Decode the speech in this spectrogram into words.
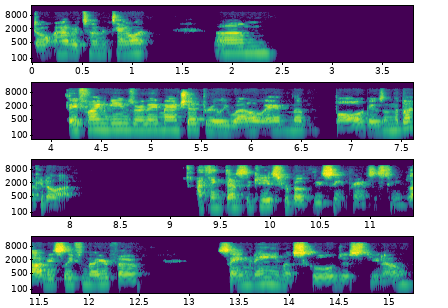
don't have a ton of talent, um, they find games where they match up really well, and the ball goes in the bucket a lot. I think that's the case for both these St. Francis teams. Obviously, familiar foe, same name of school, just you know,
